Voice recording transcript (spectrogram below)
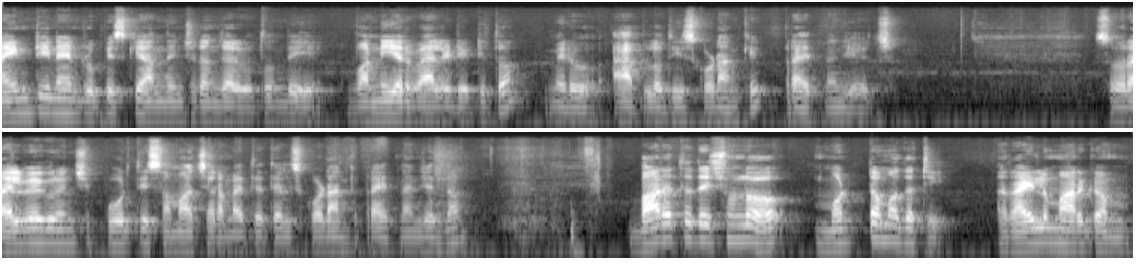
నైంటీ నైన్ రూపీస్కి అందించడం జరుగుతుంది. వన్ ఇయర్ వ్యాలిడిటీతో మీరు యాప్లో తీసుకోవడానికి ప్రయత్నం చేయొచ్చు. సో రైల్వే గురించి పూర్తి సమాచారం అయితే తెలుసుకోవడానికి ప్రయత్నం చేద్దాం. భారతదేశంలో మొట్టమొదటి రైలు మార్గం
